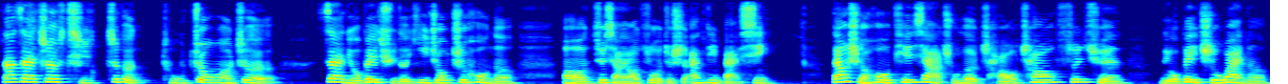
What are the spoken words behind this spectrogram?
那在这其这个途中哦，这在刘备取得益州之后呢，呃，就想要做就是安定百姓。当时候天下除了曹操、孙权、刘备之外呢，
